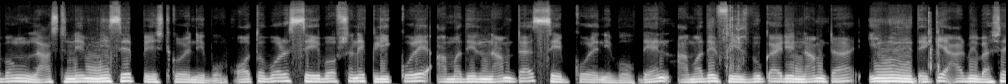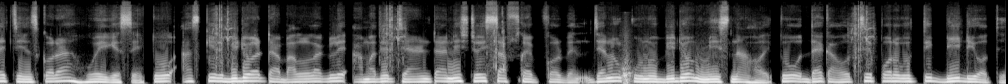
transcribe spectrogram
এবং লাস্ট নেম নিচে পেস্ট করে নিব। অতপর সেভ অপশনে ক্লিক করে আমাদের নামটা সেভ করে নিব। দেন, আমাদের ফেসবুক আইডির নামটা ইংরেজি থেকে আরবি ভাষায় চেঞ্জ করা হয়ে গেছে। তো আজকের ভিডিওটা ভালো লাগলে আমাদের চ্যানেলটা নিশ্চয়ই সাবস্ক্রাইব করবেন, যেন কোনো ভিডিও মিস না হয়। তো দেখা হচ্ছে পরবর্তী ভিডিওতে।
